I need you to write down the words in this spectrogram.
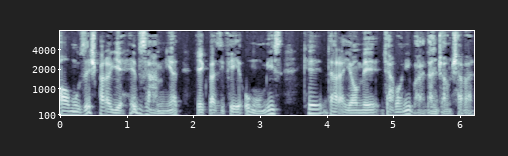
آموزش برای حفظ امنیت یک وظیفه عمومی است که در ایام جوانی باید انجام شود.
